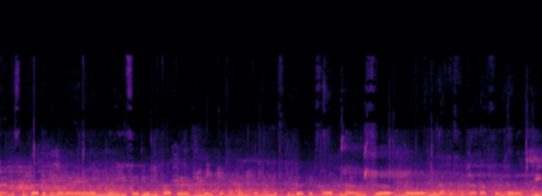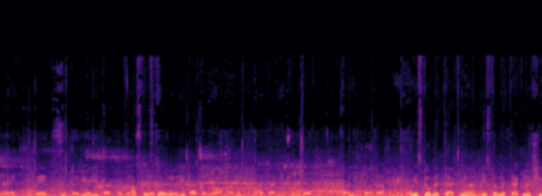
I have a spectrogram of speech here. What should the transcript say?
Ne-am descurcat de minune în inferioritate multe momente, ne-am descurcat extraordinar, însă nu ne-am descurcat absolut deloc bine pe superioritate. Deci Asta este... pe superioritate nu am marcat niciun gol, ba din contra am primit Este o meteacnă, este o meteacnă și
